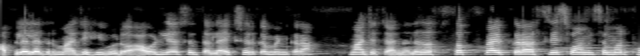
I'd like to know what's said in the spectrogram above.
आपल्याला जर माझे ही व्हिडिओ आवडली असेल तर लाईक शेअर कमेंट करा. माझ्या चॅनलला सबस्क्राईब करा. श्री स्वामी समर्थ.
